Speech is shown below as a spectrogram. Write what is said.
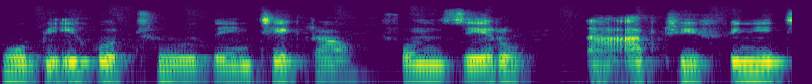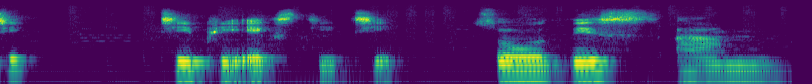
will be equal to the integral from zero uh, up to infinity, TPX dt. So this um,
